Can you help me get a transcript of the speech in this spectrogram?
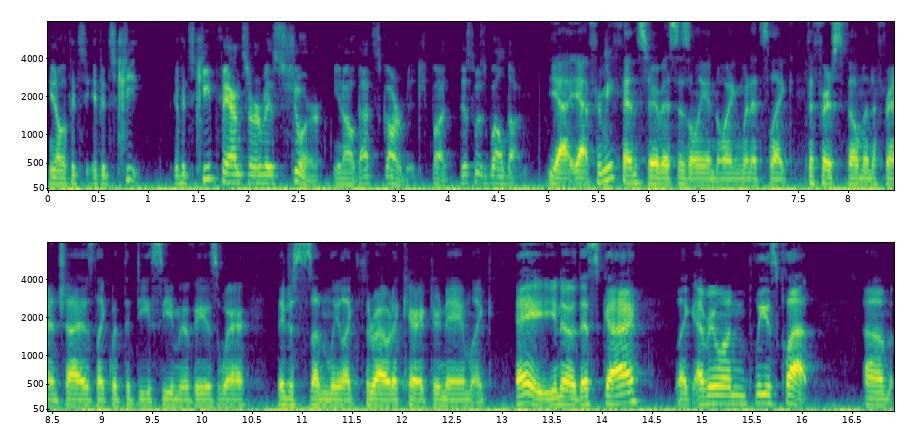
You know if it's if it's cheap. If it's cheap fan service, sure, you know that's garbage. But this was well done. Yeah, yeah. For me, fan service is only annoying when it's like the first film in a franchise, like with the DC movies, where they just suddenly like throw out a character name, like, "Hey, you know this guy? Like, everyone, please clap." Um,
